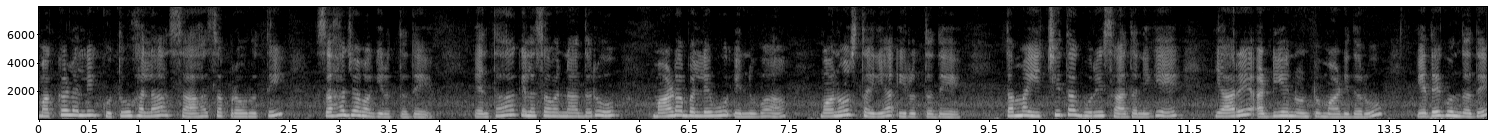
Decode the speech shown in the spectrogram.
ಮಕ್ಕಳಲ್ಲಿ ಕುತೂಹಲ, ಸಾಹಸ, ಪ್ರವೃತ್ತಿ ಸಹಜವಾಗಿರುತ್ತದೆ. ಎಂತಹ ಕೆಲಸವನ್ನಾದರೂ ಮಾಡಬಲ್ಲೆವು ಎನ್ನುವ ಮನೋಸ್ಥೈರ್ಯ ಇರುತ್ತದೆ. ತಮ್ಮ ಇಚ್ಛಿತ ಗುರಿ ಸಾಧನೆಗೆ ಯಾರೇ ಅಡ್ಡಿಯನ್ನುಂಟು ಮಾಡಿದರೂ ಎದೆಗುಂದದೆ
